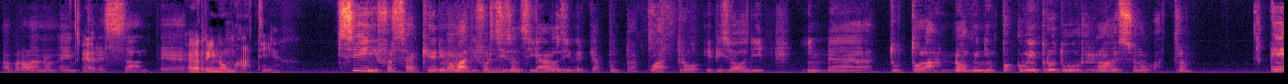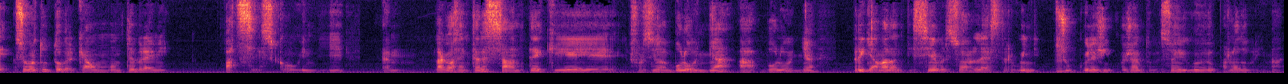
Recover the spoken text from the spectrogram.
La parola non è interessante. Eh, rinomati. Sì, forse anche rinomati. Four Mm. Season si chiama così perché appunto ha quattro episodi in eh, tutto l'anno, quindi un po' come i Pro Tour, no? Che sono quattro. E soprattutto perché ha un montepremi pazzesco. Quindi ehm, la cosa interessante è che il Season a Bologna, a Bologna richiama tantissime persone all'estero. Quindi su quelle 500 persone di cui vi ho parlato prima,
